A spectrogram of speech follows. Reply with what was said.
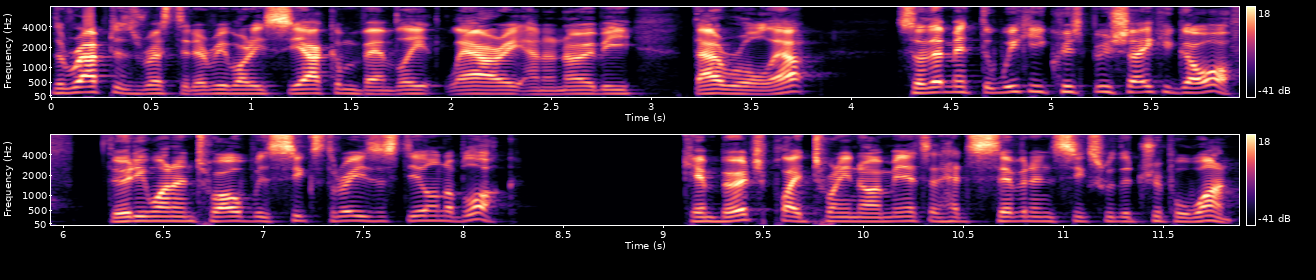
The Raptors rested everybody Siakam, VanVleet, Lowry, and Anobi. They were all out. So that meant the wiki Chris Boucher could go off. 31 and 12 with six threes, a steal, and a block. Khem Birch played 29 minutes and had 7 and 6 with a triple one.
